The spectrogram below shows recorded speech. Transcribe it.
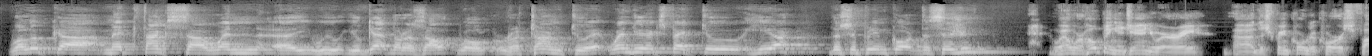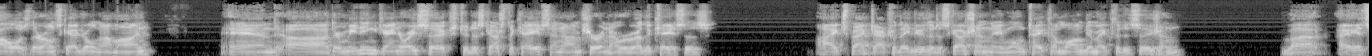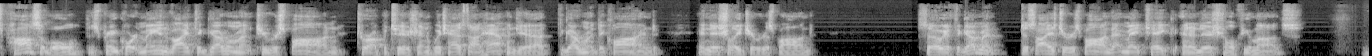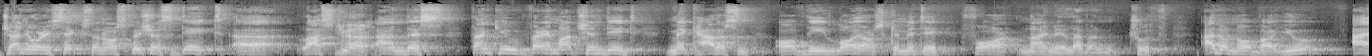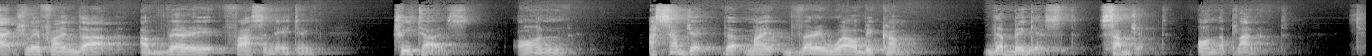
Well, look, uh, Mick, thanks. Uh, when uh, you, you, get the result, we'll return to it. When do you expect to hear the Supreme Court decision? Well, we're hoping in January. Uh, the Supreme Court, of course, follows their own schedule, not mine. And uh, they're meeting January 6th to discuss the case, and I'm sure a number of other cases. I expect after they do the discussion, they won't take them long to make the decision. But uh, it's possible the Supreme Court may invite the government to respond to our petition, which has not happened yet. The government declined initially to respond. So if the government decides to respond, that may take an additional few months. January 6th, an auspicious date uh, last year, and this. Thank you very much indeed, Mick Harrison of the Lawyers Committee for 9 11 Truth. I don't know about you, I actually find that a very fascinating treatise on a subject that might very well become the biggest subject on the planet.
